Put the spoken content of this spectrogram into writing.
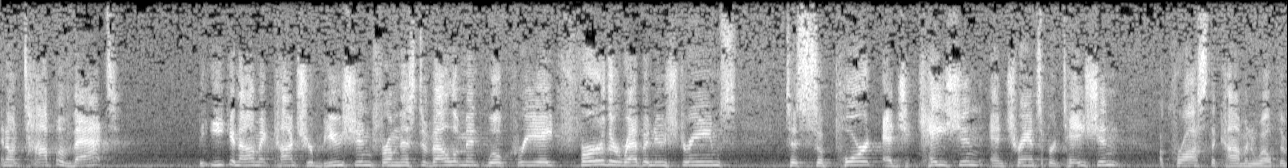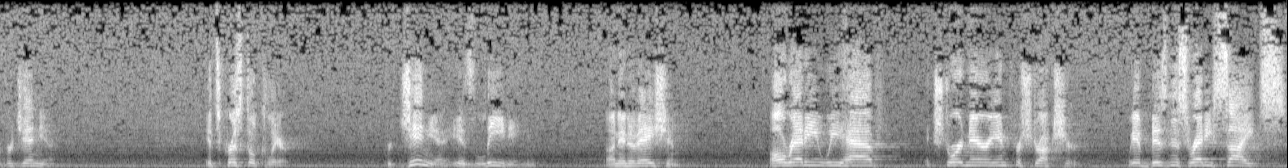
And on top of that, the economic contribution from this development will create further revenue streams to support education and transportation across the Commonwealth of Virginia. It's crystal clear. Virginia is leading on innovation. Already we have extraordinary infrastructure. We have business ready sites.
